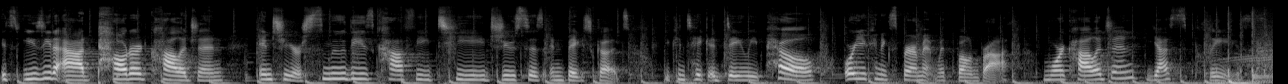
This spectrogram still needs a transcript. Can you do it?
It's easy to add powdered collagen into your smoothies, coffee, tea, juices, and baked goods. You can take a daily pill or you can experiment with bone broth. More collagen? Yes, please.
